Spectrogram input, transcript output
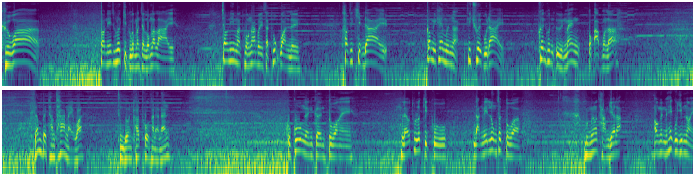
คือว่า ตอนนี้ธุรกิจกูกำลังจะล้มละลาย เจ้าหนี้มาทวงหน้าบริษัททุกวันเลย เท่าที่คิดได้ ก็มีแค่มึงอะที่ช่วยกูได้ เพื่อนคนอื่นแม่งตกอับหมดแล้ว แล้วมึงไปทำท่าไหนวะ ถึงโดนเขาทวงขนาดนั้น กูกู้เงินเกินตัวไง แล้วธุรกิจกูดันไม่รุ่งสักตัว มึงไม่ต้องถามเยอะละ เอาเงินมาให้กูยืมหน่อย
